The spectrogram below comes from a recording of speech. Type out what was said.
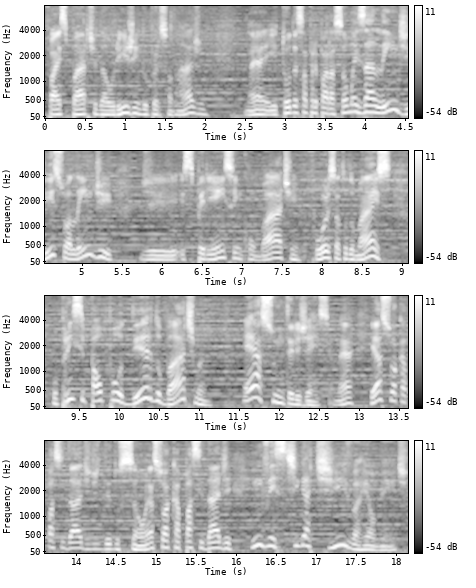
faz parte da origem do personagem, né? E toda essa preparação, mas além disso, além de, de experiência em combate, em força, tudo mais, o principal poder do Batman é a sua inteligência, né? É a sua capacidade de dedução, é a sua capacidade investigativa realmente,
